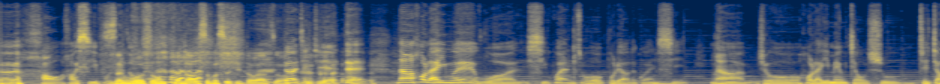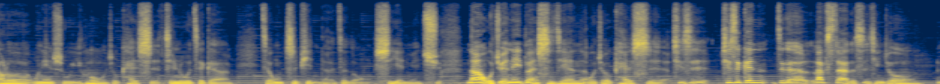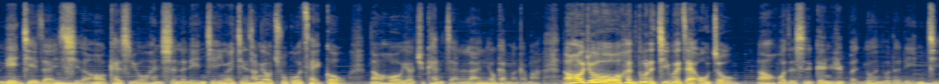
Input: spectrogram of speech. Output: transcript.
好好媳妇。生活中碰到什么事情都要做，都要解决。对，那后来因为我喜欢做布料的关系。那就后来也没有教书，就教了五年书以后，我就开始进入这个这种织品的这种事业里面去。那我觉得那一段时间，我就开始，其实其实跟这个 lifestyle 的事情就连接在一起了哦，开始有很深的连接，因为经常要出国采购，然后要去看展览，要干嘛干嘛，然后就很多的机会在欧洲。然后或者是跟日本有很多的连接，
